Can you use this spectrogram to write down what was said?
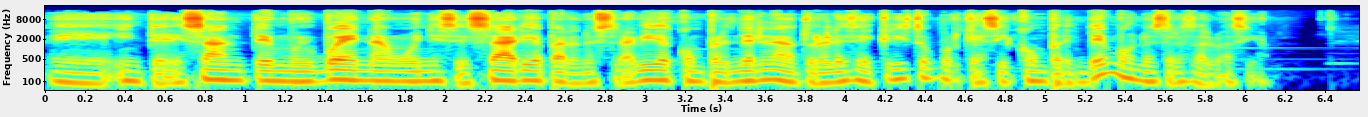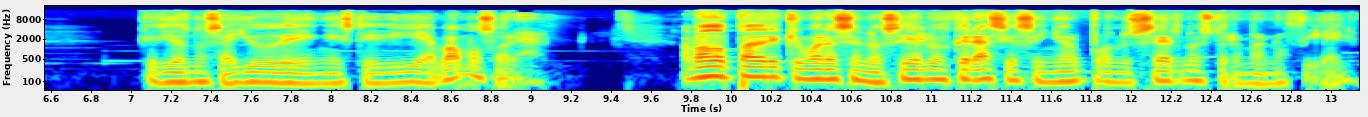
eh, interesante, muy buena, muy necesaria para nuestra vida, comprender la naturaleza de Cristo, porque así comprendemos nuestra salvación. Que Dios nos ayude en este día. Vamos a orar. Amado Padre que mueras en los cielos, gracias Señor por ser nuestro hermano fiel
